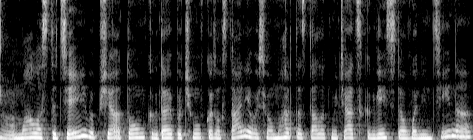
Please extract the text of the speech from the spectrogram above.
мало статей вообще о том, когда и почему в Казахстане 8 марта стал отмечаться как День Святого Валентина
